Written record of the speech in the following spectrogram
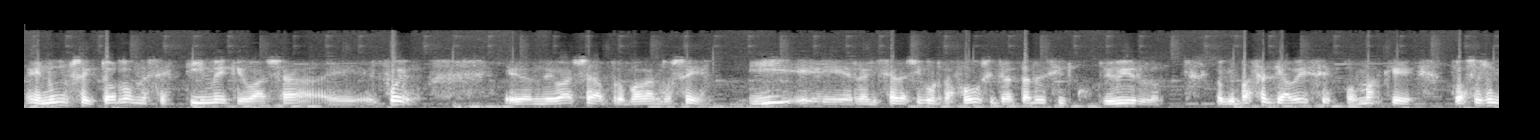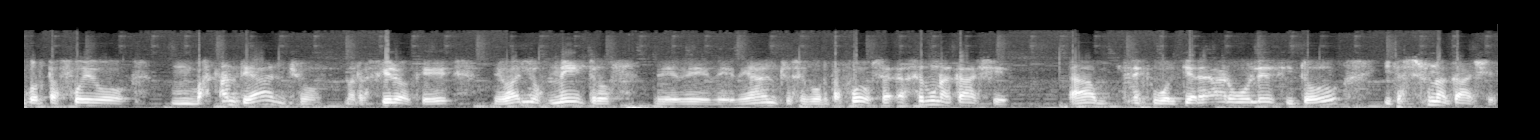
en un sector donde se estime que vaya eh, el fuego, eh, donde vaya propagándose y realizar así cortafuegos y tratar de circunscribirlo. Lo que pasa es que a veces, por más que tú haces un cortafuego bastante ancho, me refiero a que de varios metros de, ancho ese cortafuego, o sea, hacer una calle, ¿ah? tienes que voltear árboles y todo, y te haces una calle,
